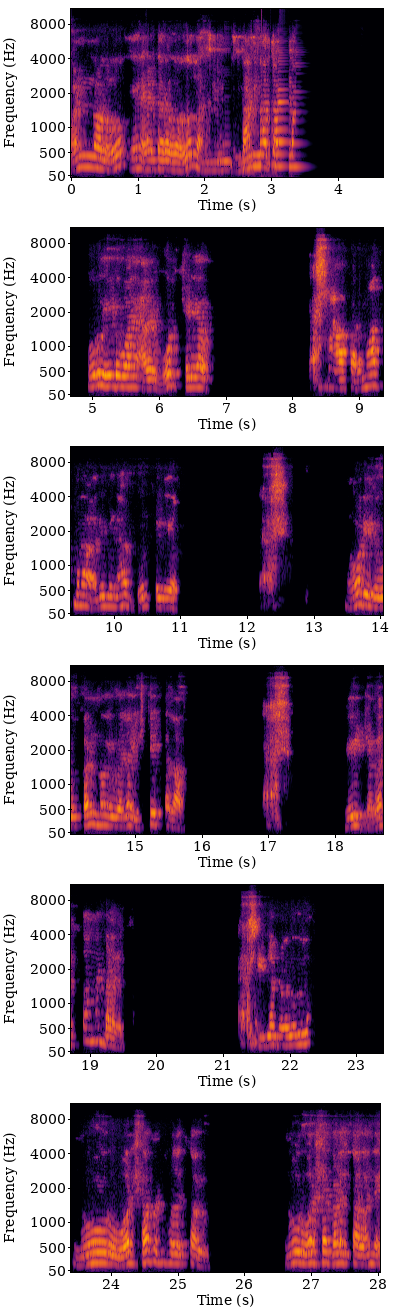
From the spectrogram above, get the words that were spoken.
ಕಣ್ಣೊಳು ಏನ್ ಹೇಳ್ತಾರ ಸಣ್ಣ ಕಣ್ಣು ಕುರು ಹಿಡುವ ಅದ್ರ ಗುರು ಹಿಡಿಯವ್ ಆ ಪರಮಾತ್ಮನ ಅರಿವಿನ ಗುರು ಹಿಡಿಯವ್ ನೋಡಿದು ಕಣ್ಣು ಇವೆಲ್ಲ ಇಷ್ಟಿಷ್ಟದಾವ ಈ ಜಗತ್ತನ್ನ ಬೆಳಗತ್ತ ಇಲ್ಲ ಬೆಳಗುದಿಲ್ಲ ನೂರು ವರ್ಷ ಬೆಳಗ್ತಾವ. ನೂರು ವರ್ಷ ಬೆಳಗ್ತಾವ ಅಂದ್ರೆ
